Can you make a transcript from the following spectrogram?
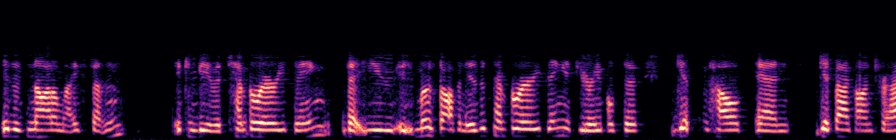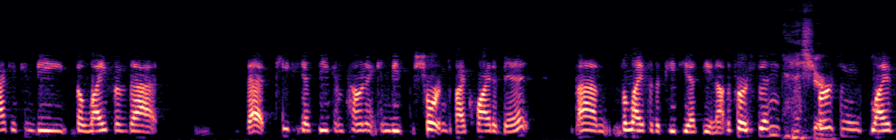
it is not a life sentence. It can be a temporary thing that you, it most often is a temporary thing. If you're able to get some help and get back on track, it can be the life of that, that PTSD component can be shortened by quite a bit. Um, the life of the PTSD, not the person. sure. Person's life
